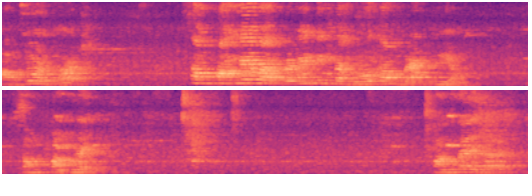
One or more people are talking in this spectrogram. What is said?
observed that some fungi were preventing the growth of bacteria some fungi fungi that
